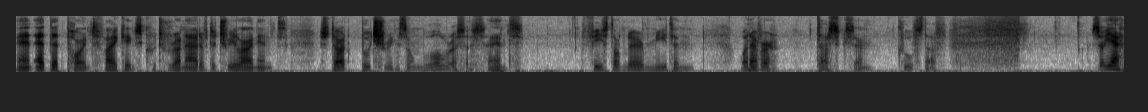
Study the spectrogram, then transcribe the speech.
And at that point, Vikings could run out of the tree line and start butchering some walruses and feast on their meat and whatever, tusks and cool stuff. So yeah,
